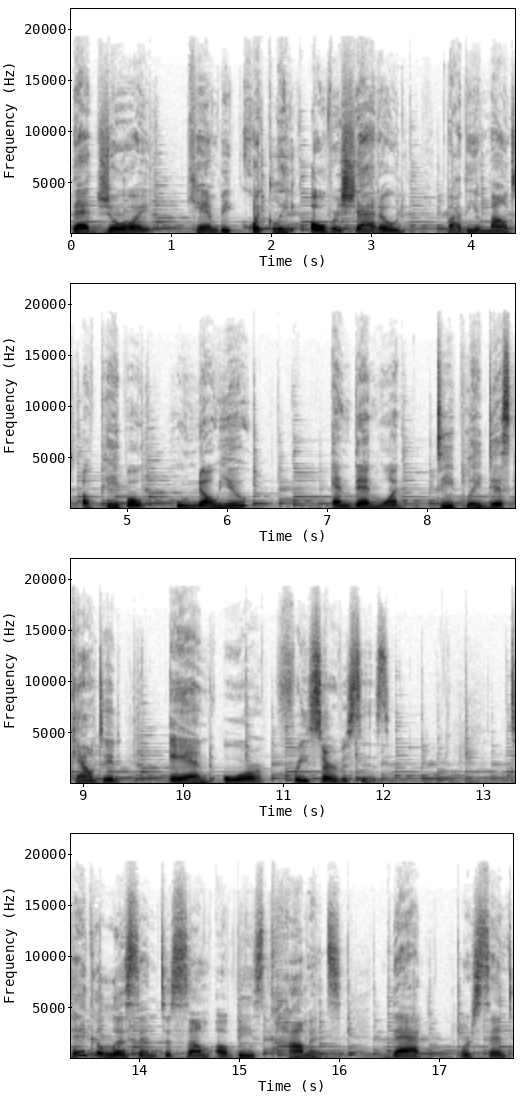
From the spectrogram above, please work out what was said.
That joy can be quickly overshadowed by the amount of people who know you and then want deeply discounted and or free services. Take a listen to some of these comments that were sent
